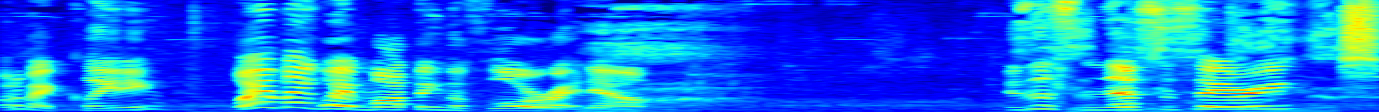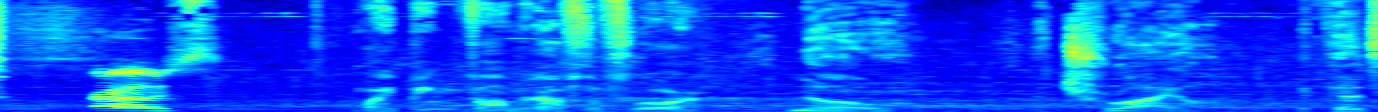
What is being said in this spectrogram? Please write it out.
What am I cleaning? Why am I like mopping the floor right now? Is this Can't believe we're necessary? this. Gross. Wiping vomit off the floor? No. The trial. If that's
